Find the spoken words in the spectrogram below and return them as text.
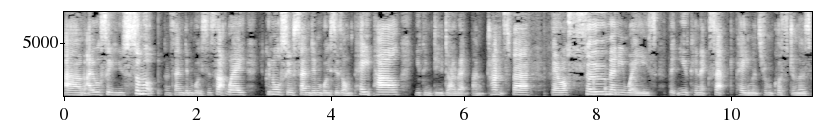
Um, I also use SumUp and send invoices that way. You can also send invoices on PayPal. You can do direct bank transfer. There are so many ways that you can accept payments from customers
